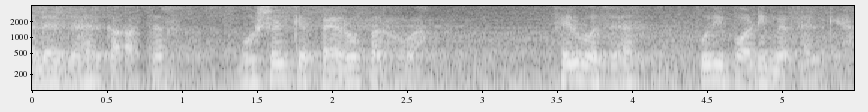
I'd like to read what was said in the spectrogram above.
पहले जहर का असर भूषण के पैरों पर हुआ। फिर वह जहर पूरी बॉडी में फैल गया।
